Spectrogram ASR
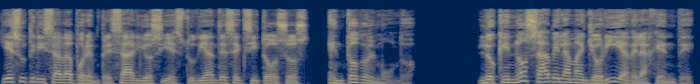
y es utilizada por empresarios y estudiantes exitosos en todo el mundo. Lo que no sabe la mayoría de la gente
